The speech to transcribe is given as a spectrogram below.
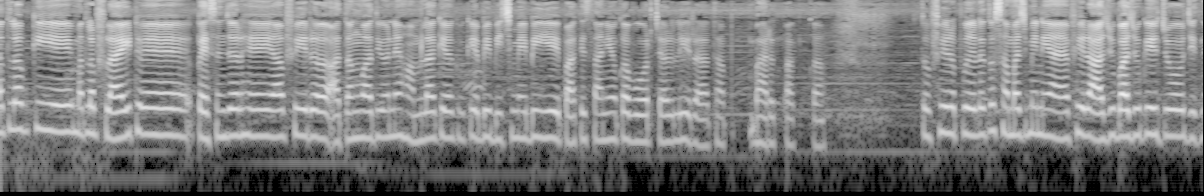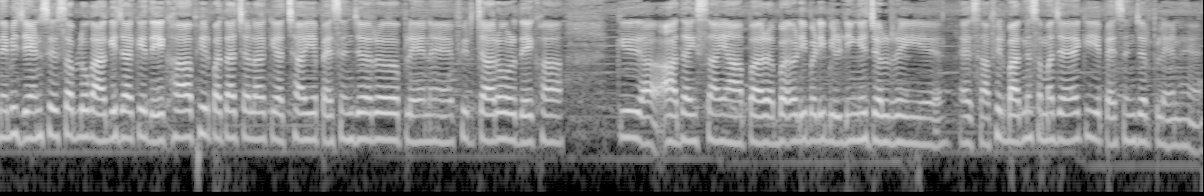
मतलब कि ये मतलब फ़्लाइट है पैसेंजर है या फिर आतंकवादियों ने हमला किया क्योंकि अभी बीच में भी ये पाकिस्तानियों का वॉर चल ही रहा था भारत पाक का तो फिर पहले तो समझ में नहीं आया फिर आजू बाजू के जो जितने भी जेंट्स है सब लोग आगे जाके देखा फिर पता चला कि अच्छा ये पैसेंजर प्लेन है फिर चारों ओर देखा कि आधा हिस्सा यहाँ पर बड़ी बड़ी बिल्डिंगें जल रही है ऐसा फिर बाद में समझ आया कि ये पैसेंजर प्लेन है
